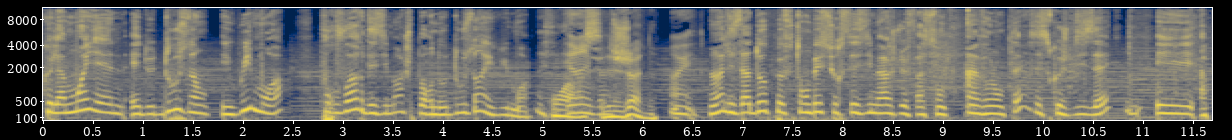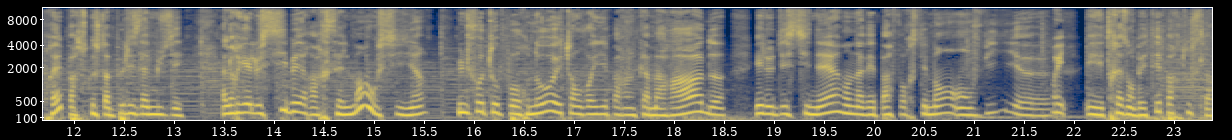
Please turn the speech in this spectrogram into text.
que la moyenne est de 12 ans et 8 mois pour voir des images porno. 12 ans et 8 mois. C'est c'est jeune. Ouais. Hein, les ados peuvent tomber sur ces images de façon involontaire, c'est ce que je disais, et après parce que ça peut les amuser. Alors il y a le cyberharcèlement aussi. Hein. Une photo porno est envoyée par un camarade et le destinaire n'en avait pas forcément envie euh, Oui. et est très embêté par tout cela.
